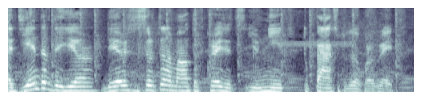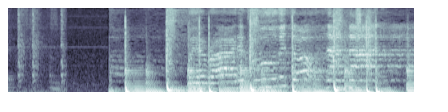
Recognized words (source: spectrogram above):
At the end of the year, there is a certain amount of credits you need to pass to the upper grade. We're riding through the dark, night. nah.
